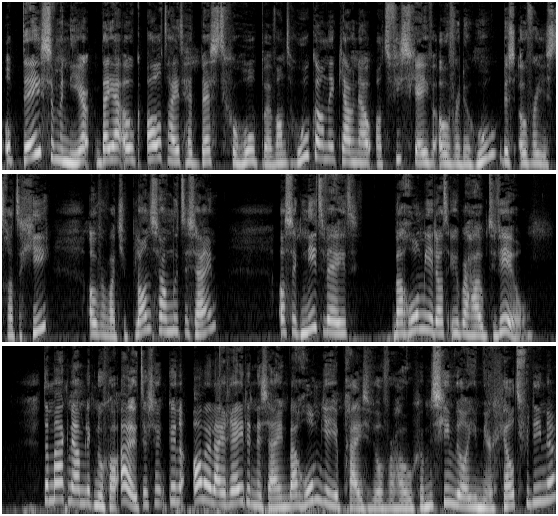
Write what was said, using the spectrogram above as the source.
Op deze manier ben jij ook altijd het best geholpen. Want hoe kan ik jou nou advies geven over de hoe, dus over je strategie, over wat je plan zou moeten zijn, als ik niet weet waarom je dat überhaupt wil? Dat maakt namelijk nogal uit. Er kunnen allerlei redenen zijn waarom je je prijs wil verhogen. Misschien wil je meer geld verdienen.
